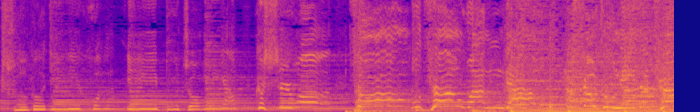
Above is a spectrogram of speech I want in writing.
说过的话已不重要，可是我从不曾忘掉，守住你的承诺。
